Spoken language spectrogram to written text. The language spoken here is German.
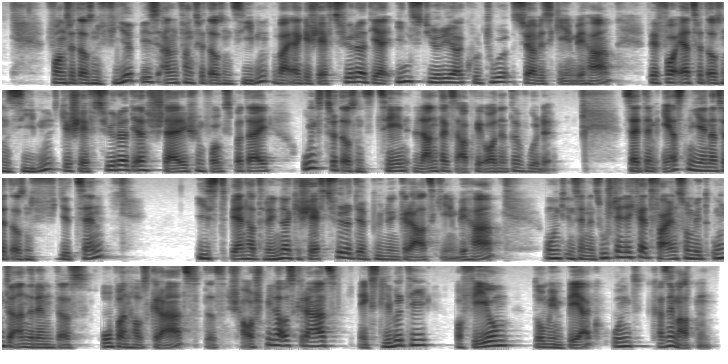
Von 2004 bis Anfang 2007 war er Geschäftsführer der Instyria Kultur Service GmbH, bevor er 2007 Geschäftsführer der Steirischen Volkspartei und 2010 Landtagsabgeordneter wurde. Seit dem 1. Jänner 2014 ist Bernhard Rinner Geschäftsführer der Bühnen Graz GmbH und in seine Zuständigkeit fallen somit unter anderem das Opernhaus Graz, das Schauspielhaus Graz, Next Liberty, Orpheum, Dom im Berg und Kasematten.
